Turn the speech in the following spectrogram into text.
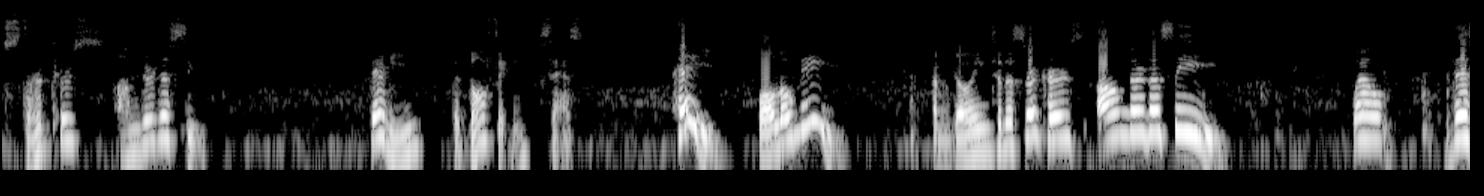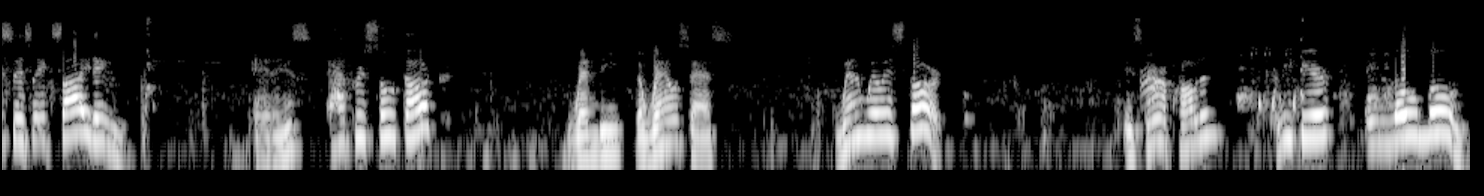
Circus Under the Sea. Danny the dolphin says, Hey, follow me. I'm going to the circus under the sea. Well, this is exciting. It is ever so dark. Wendy the whale says, When will it start? Is there a problem? We hear a low moan.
